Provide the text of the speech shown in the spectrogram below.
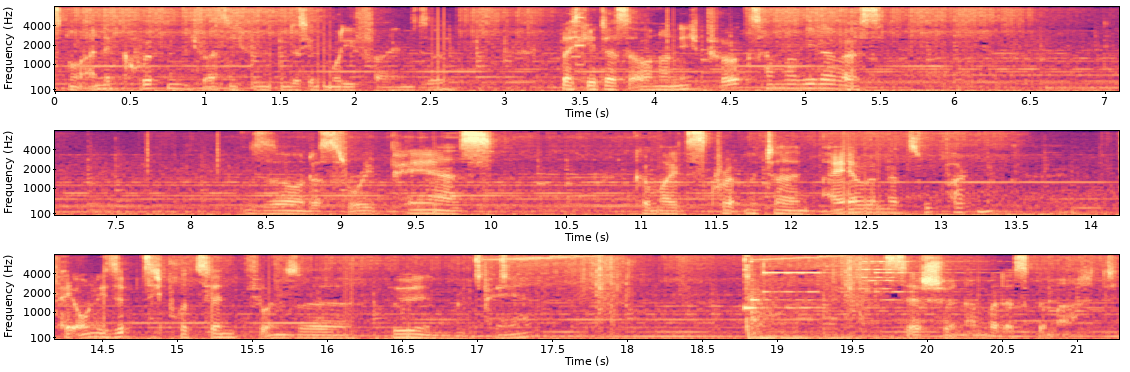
Es nur unequippen. Ich weiß nicht, wie man das hier modifieren soll. Vielleicht geht das auch noch nicht. Perks haben wir wieder was. So, das Repairs. Können wir jetzt Scrap Metal in Iron dazu packen. Pay only 70% für unsere Hüllen Repair. Sehr schön haben wir das gemacht.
